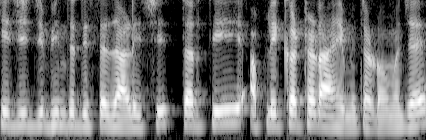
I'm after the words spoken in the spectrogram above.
ही जी जी भिंत दिसते जाळीची तर ती आपली कठड आहे मित्रांनो. म्हणजे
